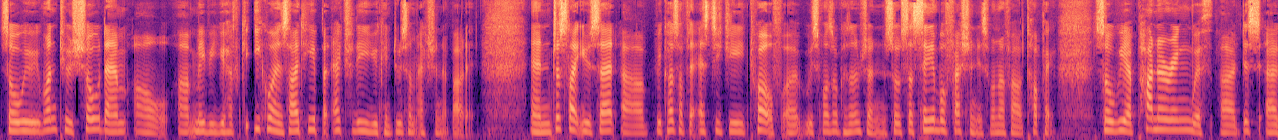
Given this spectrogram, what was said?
So we want to show them, oh, uh, maybe you have eco anxiety, but actually you can do some action about it. And just like you said, uh, because of the SDG 12, uh, responsible consumption, so sustainable fashion is one of our topic. So we are partnering with uh, this uh,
